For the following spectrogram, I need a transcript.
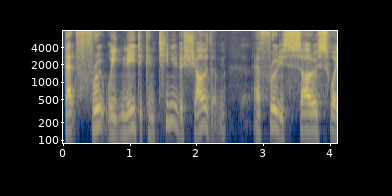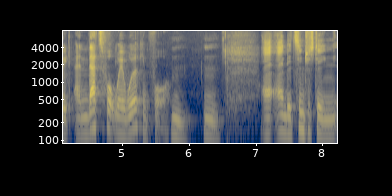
that fruit we need to continue to show them yeah. that fruit is so sweet and that's what we're working for mm, mm. and it's interesting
